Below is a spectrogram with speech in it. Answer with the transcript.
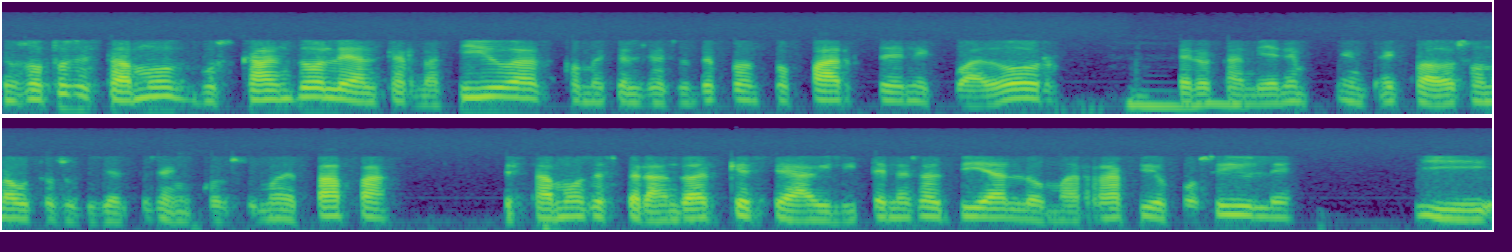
Nosotros estamos buscándole alternativas, comercialización de pronto parte en Ecuador, mm. pero también en, Ecuador son autosuficientes en consumo de papa. Estamos esperando a ver que se habiliten esas vías lo más rápido posible y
